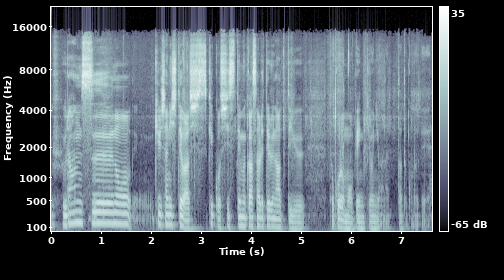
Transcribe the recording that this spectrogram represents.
フランスの厩舎にしては結構システム化されてるなっていうところも勉強にはなったところで。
